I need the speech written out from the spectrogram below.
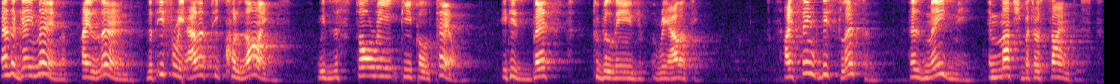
As a gay man, I learned that if reality collides with the story people tell, it is best to believe reality. I think this lesson has made me a much better scientist.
